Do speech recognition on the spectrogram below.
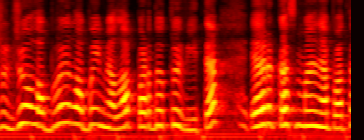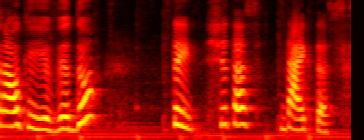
žodžiu, labai labai mėla parduotuvytė. Ir kas mane patraukė į vidų, tai šitas daiktas.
